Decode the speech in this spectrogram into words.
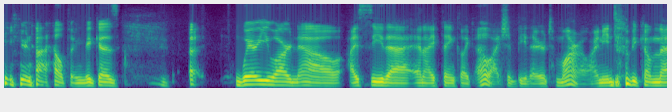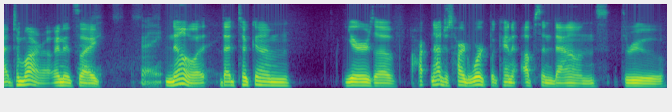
you're not helping because where you are now, I see that and I think like, oh, I should be there tomorrow. I need to become that tomorrow. And it's right. like, right? No, that took um years of hard, not just hard work, but kind of ups and downs through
